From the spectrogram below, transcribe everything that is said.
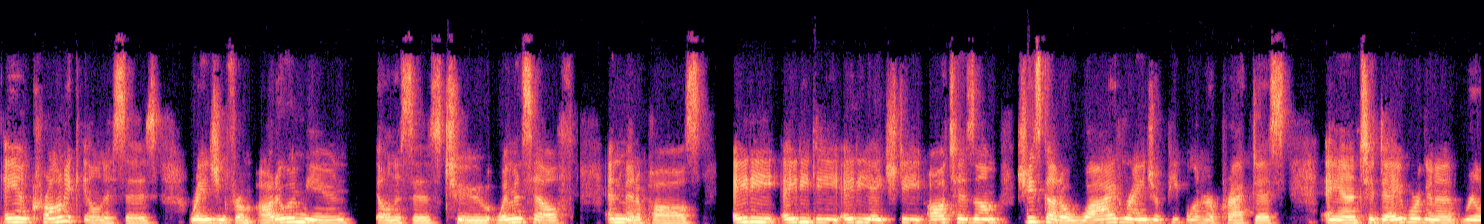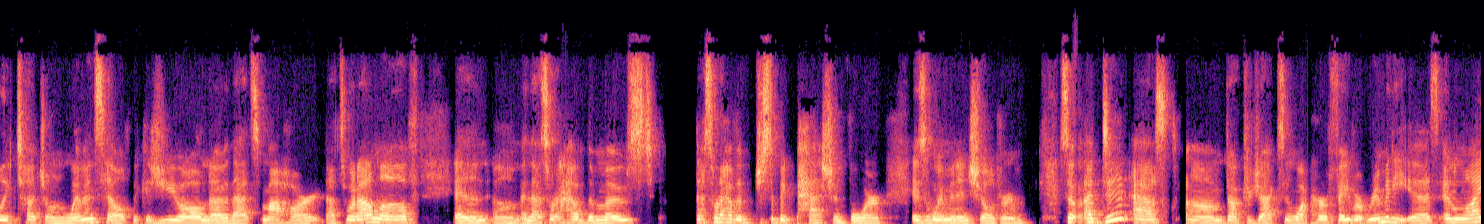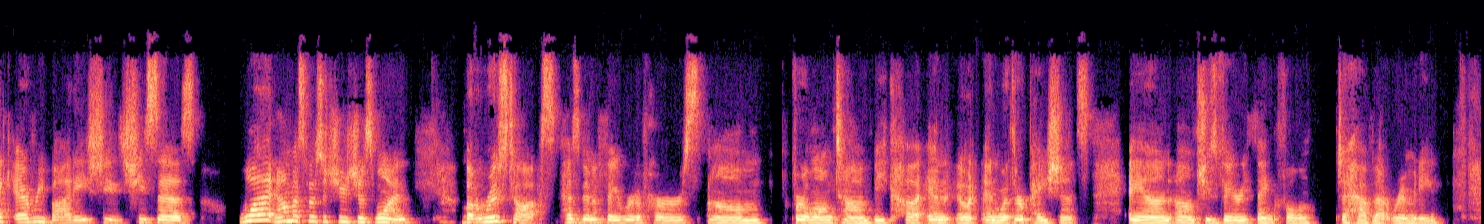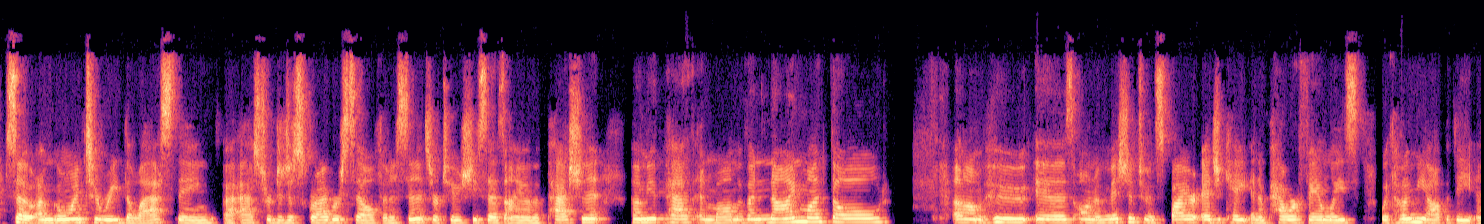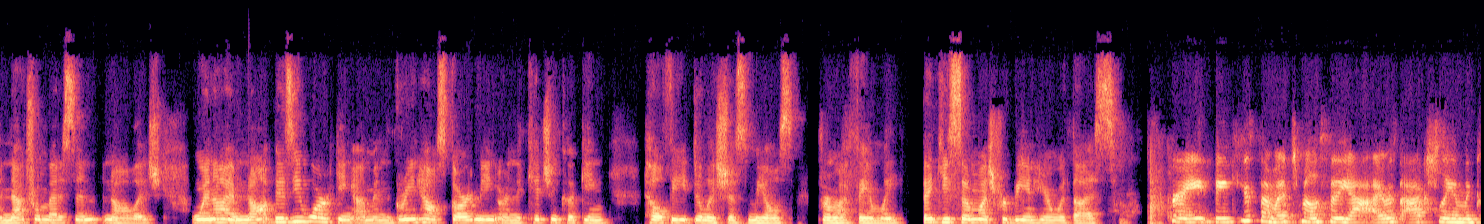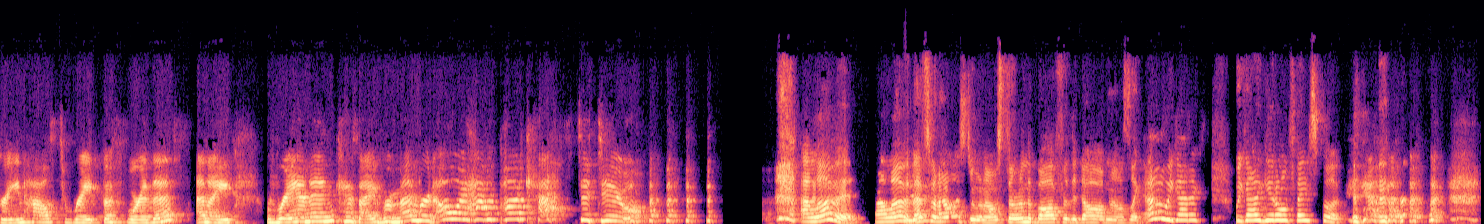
and chronic illnesses ranging from autoimmune illnesses to women's health and menopause. AD, ADD, ADHD, autism. She's got a wide range of people in her practice. And today we're going to really touch on women's health because you all know that's my heart. That's what I love. And, um, and that's what I have the most that's what I have a, just a big passion for is women and children. So I did ask um, Dr. Jackson what her favorite remedy is, and like everybody, she she says, "What? How am I supposed to choose just one?" But Rhus Tox has been a favorite of hers. Um, for a long time because and and with her patients and um, she's very thankful to have that remedy so i'm going to read the last thing i asked her to describe herself in a sentence or two she says i am a passionate homeopath and mom of a nine month old um, who is on a mission to inspire, educate, and empower families with homeopathy and natural medicine knowledge. When I am not busy working, I'm in the greenhouse gardening or in the kitchen cooking healthy, delicious meals for my family. Thank you so much for being here with us. Great. Thank you so much, Melissa. Yeah, I was actually in the greenhouse right before this and I ran in because I remembered, oh, I have a podcast to do. I love it. I love it. That's what I was doing. I was throwing the ball for the dog and I was like, oh, we gotta we gotta get on Facebook. yeah.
